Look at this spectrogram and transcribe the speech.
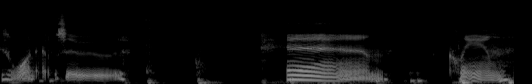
This is one episode. And clean.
